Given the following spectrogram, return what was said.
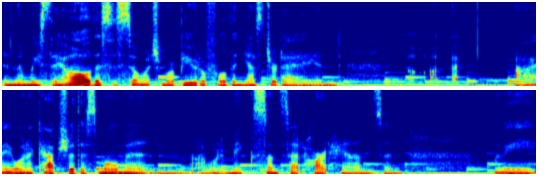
and then we say, "Oh, this is so much more beautiful than yesterday," and I, I want to capture this moment, and I want to make sunset heart hands, and let me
